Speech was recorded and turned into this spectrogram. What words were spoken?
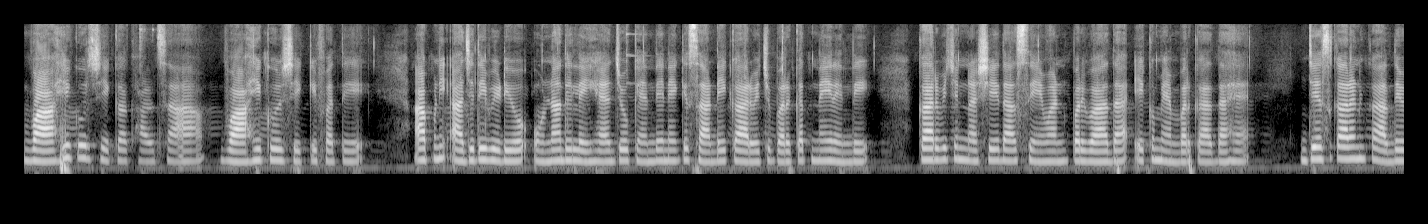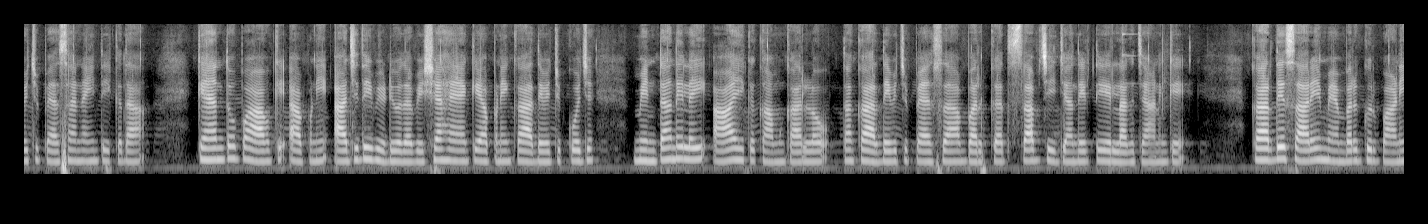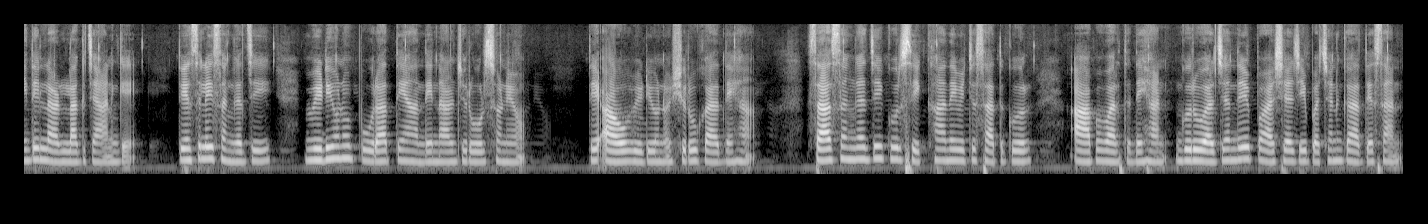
ਵਾਹਿਗੁਰੂ ਜੀ ਕਾ ਖਾਲਸਾ, ਵਾਹਿਗੁਰੂ ਜੀ ਕੀ ਫਤਿਹ। ਆਪਣੀ ਅੱਜ ਦੀ ਵੀਡੀਓ ਉਹਨਾਂ ਦੇ ਲਈ ਹੈ, ਜੋ ਕਹਿੰਦੇ ਨੇ ਕਿ ਸਾਡੇ ਘਰ ਵਿੱਚ ਬਰਕਤ ਨਹੀਂ ਰਹਿੰਦੀ। ਘਰ ਵਿੱਚ ਨਸ਼ੇ ਦਾ ਸੇਵਨ ਪਰਿਵਾਰ ਦਾ ਇੱਕ ਮੈਂਬਰ ਕਰਦਾ ਹੈ, ਜਿਸ ਕਾਰਨ ਘਰ ਦੇ ਵਿੱਚ ਪੈਸਾ ਨਹੀਂ ਟਿਕਦਾ। ਕਹਿਣ ਤੋਂ ਭਾਵ ਕਿ ਆਪਣੀ ਅੱਜ ਦੀ ਵੀਡੀਓ ਦਾ ਵਿਸ਼ਾ ਹੈ ਕਿ ਆਪਣੇ ਘਰ ਦੇ ਵਿੱਚ ਕੁਝ ਮਿੰਟਾਂ ਦੇ ਲਈ ਆ ਇੱਕ ਕੰਮ ਕਰ ਲਓ, ਤਾਂ ਘਰ ਦੇ ਵਿੱਚ ਪੈਸਾ, ਬਰਕਤ ਸਭ ਚੀਜ਼ਾਂ ਦੇ ਢੇਰ ਲੱਗ ਜਾਣਗੇ। ਘਰ ਦੇ ਸਾਰੇ ਮੈਂਬਰ ਗੁਰਬਾਣੀ ਦੇ ਲੜ ਲੱਗ ਜਾਣਗੇ। ਤੇ ਇਸ ਲਈ ਸੰਗਤ ਜੀ, ਵੀਡੀਓ ਨੂੰ ਪੂਰਾ ਧਿਆਨ ਦੇ ਨਾਲ ਜ਼ਰੂਰ ਸੁਣਿਓ। ਤੇ ਆਓ ਵੀਡੀਓ ਨੂੰ ਸ਼ੁਰੂ ਕਰਦੇ ਹਾਂ। ਸਾਧ ਸੰਗਤ ਜੀ, ਗੁਰਸਿੱਖਾਂ ਦੇ ਵਿੱਚ ਸਤਿਗੁਰ ਆਪ ਵਰਤਦੇ ਹਨ। ਗੁਰੂ ਅਰਜਨ ਦੇਵ ਪਾਤਸ਼ਾਹ ਜੀ ਬਚਨ ਕਰਦੇ ਸਨ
